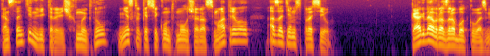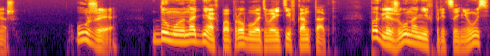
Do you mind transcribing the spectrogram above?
Константин Викторович хмыкнул, несколько секунд молча рассматривал, а затем спросил. «Когда в разработку возьмешь?» «Уже. Думаю, на днях попробовать войти в контакт. Погляжу на них, приценюсь.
